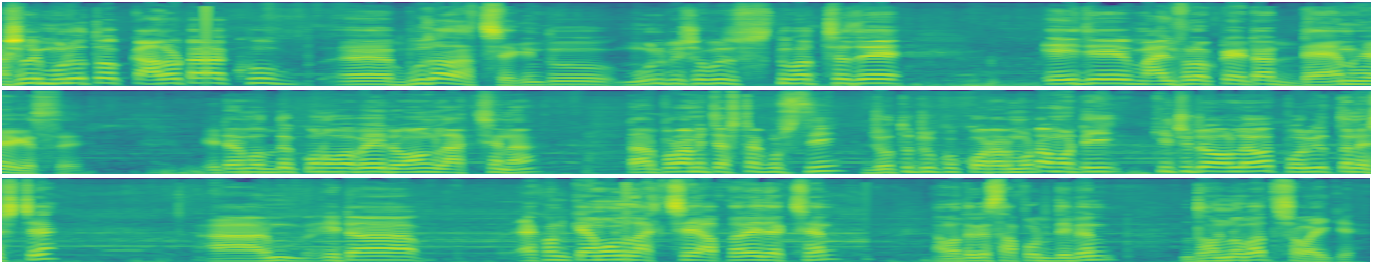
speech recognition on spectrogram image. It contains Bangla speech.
আসলে মূলত কালোটা খুব বোঝা যাচ্ছে, কিন্তু মূল বিষয়বস্তু হচ্ছে যে এই যে মাইল ফলকটা, এটা ড্যাম হয়ে গেছে। এটার মধ্যে কোনোভাবেই রং লাগছে না। তারপর আমি চেষ্টা করছি যতটুকু করার, মোটামুটি কিছুটা হলেও পরিবর্তন এসছে। আর এটা এখন কেমন লাগছে আপনারাই দেখছেন। আমাদেরকে সাপোর্ট দিবেন। ধন্যবাদ সবাইকে।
